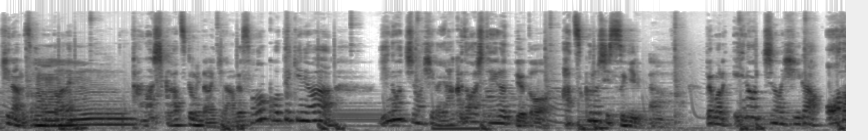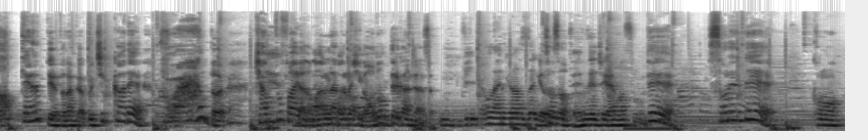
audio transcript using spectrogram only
木なんですよ、本当はね。ね。楽しく熱くみたいな木なので、その子的には、命の火が躍動しているっていうと、暑苦しすぎる。あでもこれ、命の火が踊ってるっていうと、なんか内側で、ふわーんと、キャンプファイヤーの真ん中の火が踊ってる感じなんですよ。微妙なニュアンスだけど、そうそう全然違いますもん。で、それで、この、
